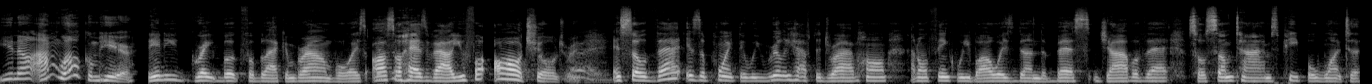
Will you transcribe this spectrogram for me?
you know, I'm welcome here. Any great book for black and brown boys also has value for all children. And so that is a point that we really have to drive home. I don't think we've always done the best job of that. So sometimes people want to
